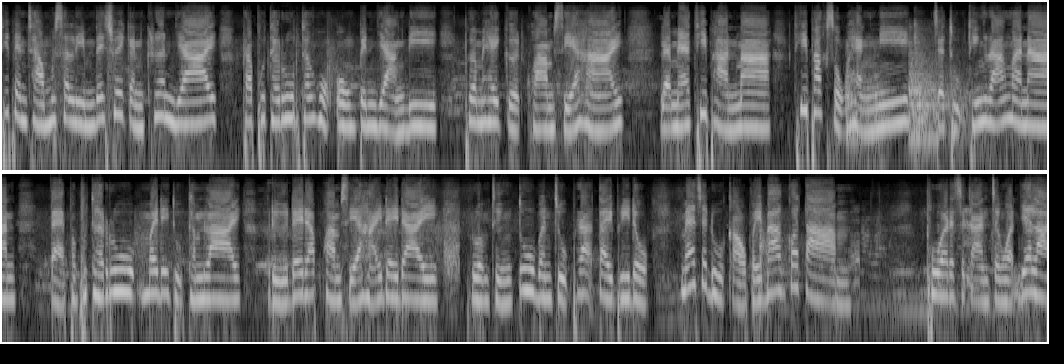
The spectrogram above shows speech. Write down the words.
ที่เป็นชาวมุสลิมได้ช่วยกันเคลื่อนย้าย พระพุทธรูปทั้งหกองค์เป็นอย่างดี เพื่อไม่ให้เกิดความเสียหาย และแม้ที่ผ่านมาที่พักสงฆ์แห่งนี้จะถูกทิ้งร้างมานาน แต่พระพุทธรูปไม่ได้ถูกทำลาย หรือได้รับความเสียหายใดๆ รวมถึงตู้บรรจุพระไตรปิฎกแม้จะดูเก่าไปบ้างก็ตามผู้ว่าราชการจังหวัดยะลา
